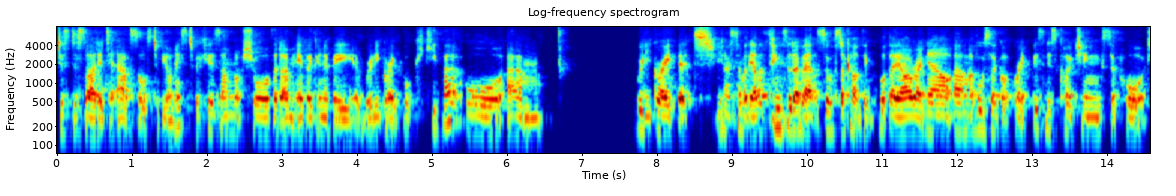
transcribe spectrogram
just decided to outsource, to be honest, because I'm not sure that I'm ever going to be a really great bookkeeper or um, really great at you know some of the other things that I've outsourced. I can't think what they are right now. Um, I've also got great business coaching support,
